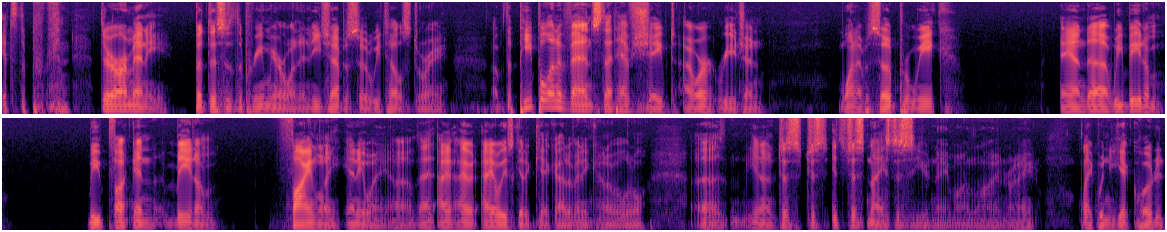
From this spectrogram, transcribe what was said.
it's the there are many, but this is the premier one. In each episode, we tell a story of the people and events that have shaped our region. One episode per week, and uh, we beat them. We fucking beat them. Finally, anyway, uh, that, I, I I always get a kick out of any kind of a little, uh, you know, just just it's just nice to see your name online, right? Like when you get quoted,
